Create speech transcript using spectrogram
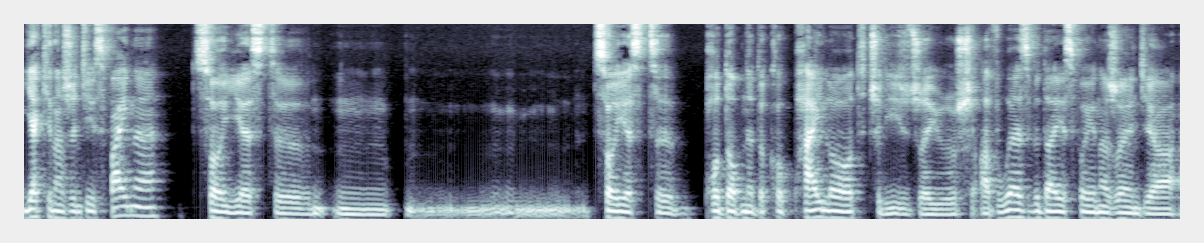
jakie narzędzie jest fajne, co jest, mm, co jest podobne do Copilot, czyli że już AWS wydaje swoje narzędzia.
